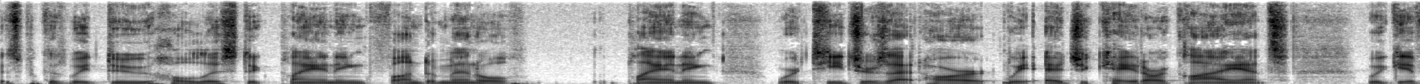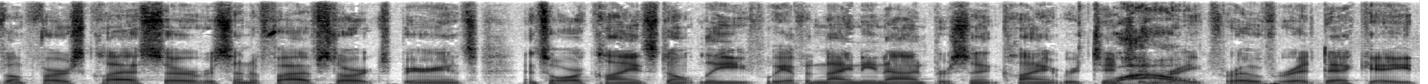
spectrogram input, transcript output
It's because we do holistic planning, fundamental planning. We're teachers at heart. We educate our clients. We give them first class service and a five star experience. And so our clients don't leave. We have a 99% client retention wow. rate for over a decade.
